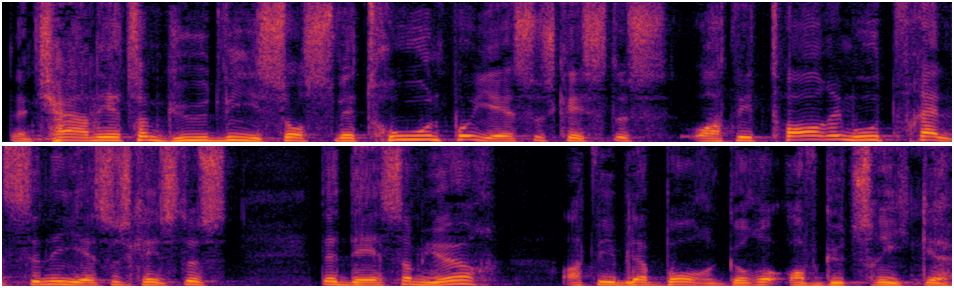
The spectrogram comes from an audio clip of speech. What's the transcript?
Den kjærlighet som Gud viser oss ved troen på Jesus Kristus, og at vi tar imot frelsen i Jesus Kristus, det er det som gjør at vi blir borgere av Guds rike.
